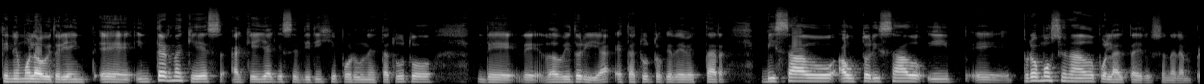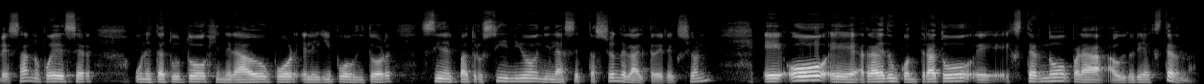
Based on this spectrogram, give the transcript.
tenemos la auditoría eh, interna, que es aquella que se dirige por un estatuto de, auditoría, estatuto que debe estar visado, autorizado y eh, promocionado por la alta dirección de la empresa. No puede ser un estatuto generado por el equipo auditor sin el patrocinio ni la aceptación de la alta dirección eh, o a través de un contrato externo para auditoría externa.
